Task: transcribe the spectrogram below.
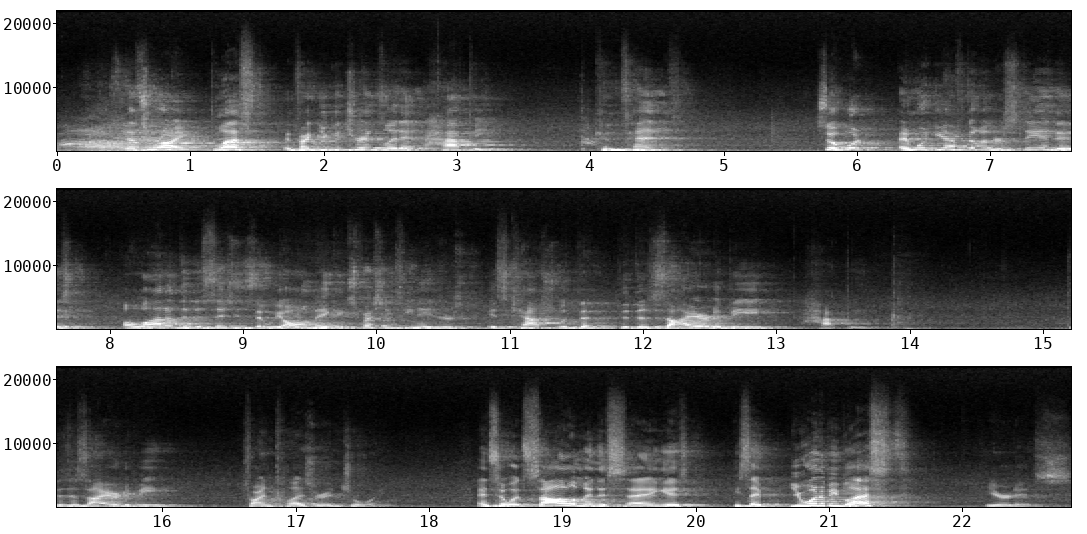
That's right. Blessed. In fact, you could translate it happy, content. So what and what you have to understand is a lot of the decisions that we all make, especially teenagers, is couched with the, the desire to be happy. The desire to be find pleasure and joy. And so what Solomon is saying is, he said, You want to be blessed? Here it is.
